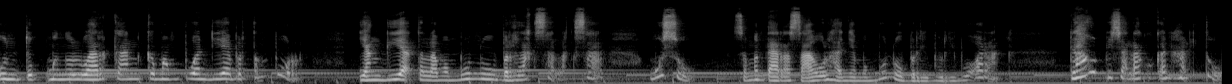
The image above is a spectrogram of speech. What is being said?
untuk mengeluarkan kemampuan dia bertempur yang dia telah membunuh berlaksa-laksa musuh sementara Saul hanya membunuh beribu-ribu orang. Daud bisa lakukan hal itu.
